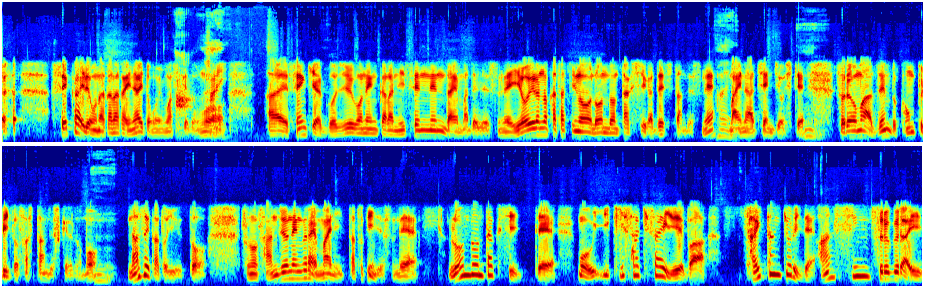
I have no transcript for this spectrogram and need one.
世界でもなかなかいないと思いますけども。はいはい、1955年から2000年代までですねいろいろな形のロンドンタクシーが出てたんですね、はい、マイナーチェンジをして、うん、それをまあ全部コンプリートさせたんですけれども、うん、なぜかというと、その30年ぐらい前に行った時にですね、ロンドンタクシーって、もう行き先さえ言えば、最短距離で安心するぐらい連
